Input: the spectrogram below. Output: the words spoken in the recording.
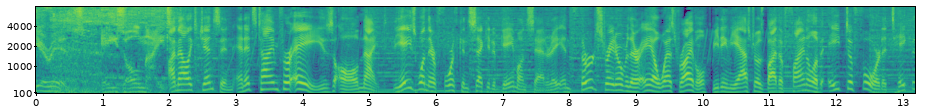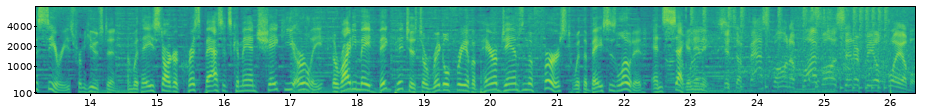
Here is A's All Night. I'm Alex Jensen, and it's time for A's All Night. The A's won their fourth consecutive game on Saturday and third straight over their AL West rival, beating the Astros by the final of 8 to 4 to take the series from Houston. And with A's starter Chris Bassitt's command shaky early, the righty made big pitches to wriggle free of a pair of jams in the first with the bases loaded and second innings. It's a fastball and a fly ball center field playable.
